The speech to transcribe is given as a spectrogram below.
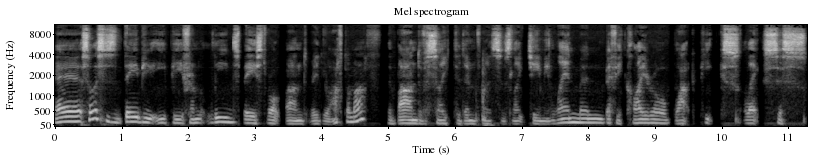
Uh, so this is the debut EP from Leeds-based rock band Radio Aftermath. The band have cited influences like Jamie Lenman, Biffy Clyro, Black Peaks, Alexis,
